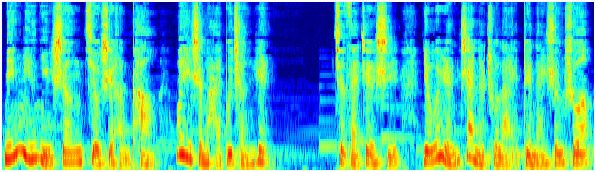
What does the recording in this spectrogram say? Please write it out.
明明女生就是很胖，为什么还不承认？就在这时，有个人站了出来，对男生说：“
